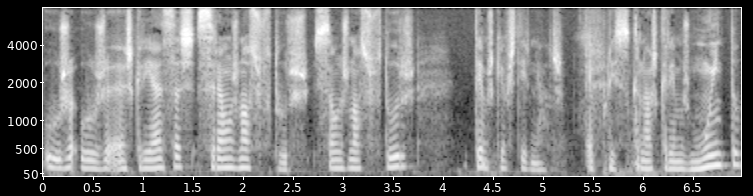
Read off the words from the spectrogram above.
os, os, as crianças serão os nossos futuros. São os nossos futuros, temos que investir neles. É por isso que nós queremos muito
